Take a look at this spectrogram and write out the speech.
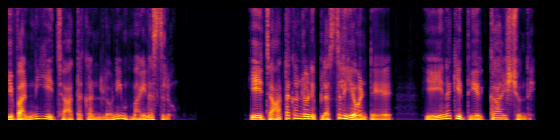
ఇవన్నీ ఈ జాతకంలోని మైనస్సులు. ఈ జాతకంలోని ప్లస్సులు ఏవంటే ఈయనకి దీర్ఘాయుష్యుంది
